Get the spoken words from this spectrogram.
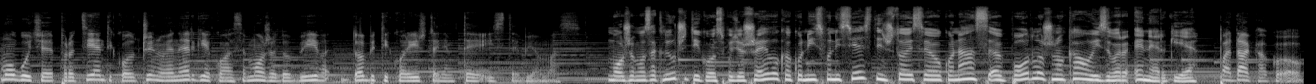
moguće je procijeniti količinu energije koja se može dobiti korištenjem te iste biomase. Možemo zaključiti, gospođo Ševo, kako nismo ni svjesni što je sve oko nas podložno kao izvor energije. Pa da, kako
